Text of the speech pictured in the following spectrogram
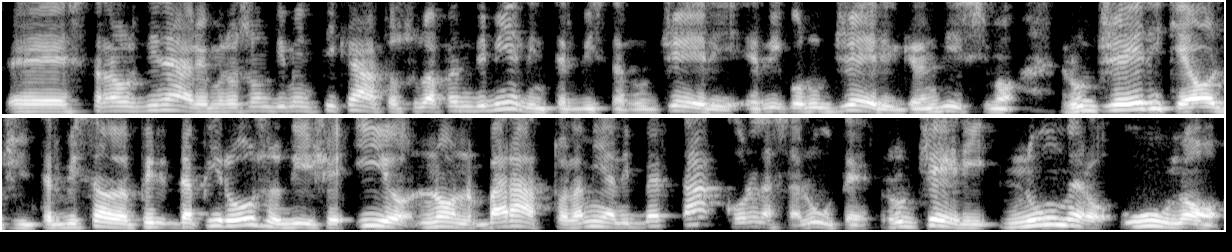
eh, straordinario, me lo sono dimenticato, sulla pandemia l'intervista a Ruggeri, Enrico Ruggeri, il grandissimo Ruggeri che oggi intervistato da, da Piroso dice io non baratto la mia libertà con la salute, Ruggeri numero uno,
